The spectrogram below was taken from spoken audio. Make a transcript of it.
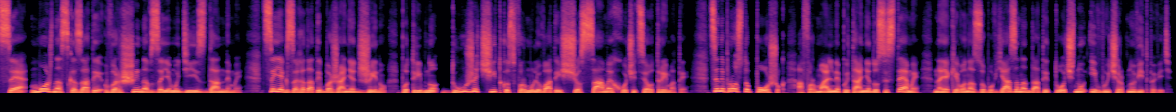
це, можна сказати, вершина взаємодії з даними. Це як загадати бажання джину. Потрібно дуже чітко сформулювати, що саме хочеться отримати. Це не просто пошук, а формальне питання до системи, на яке вона зобов'язана дати точну і вичерпну відповідь.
